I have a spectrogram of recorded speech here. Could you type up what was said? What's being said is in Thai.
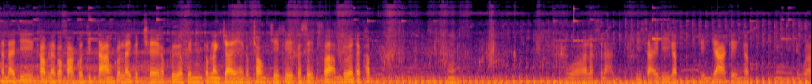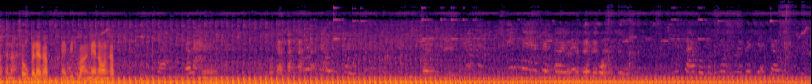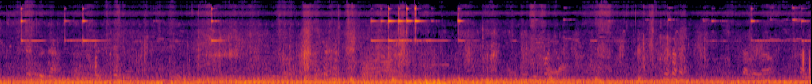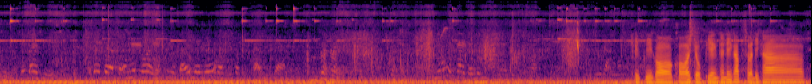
ท่านใดที่เข้ามาแล้วก็ฝากกดติดตามกดไลค์กดแชร์ครับเพื่อเป็นกำลังใจให้กับช่อง JK เกษตรฟาร์มด้วยนะครับวัวลักษณะนิสัยดีครับกินหญ้าเก่งครับนี่ดูลักษณะทรงไปแล้วครับไม่ผิดหวังแน่นอนครับ ลิปนี้ก็ขอจบเพียงเท่านี้ครับ สวัสดีครับ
